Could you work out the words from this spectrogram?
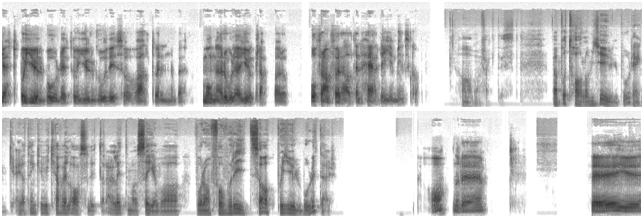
gött på julbordet och julgodis och allt vad det innebär. Många roliga julklappar och, och framförallt en härlig gemenskap. Ja, men faktiskt. Men på tal om julbord Henke, jag tänker vi kan väl avsluta det här lite med att säga vad vår favoritsak på julbordet är. Ja, det, det är ju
